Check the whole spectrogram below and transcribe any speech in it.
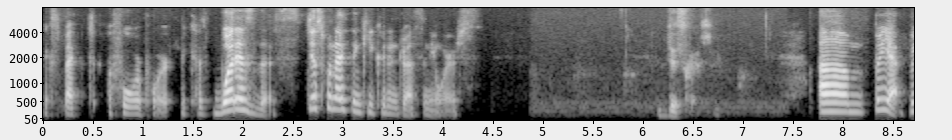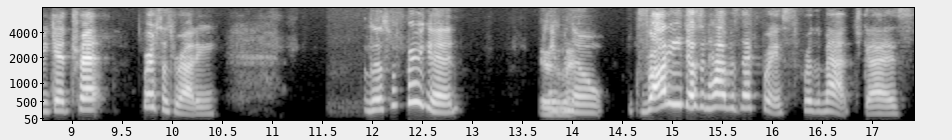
Expect a full report because what is this? Just when I think he couldn't dress any worse. Disgusting. Um, but yeah, we get Trent versus Roddy. This was pretty good, was even though Roddy doesn't have his neck brace for the match, guys.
